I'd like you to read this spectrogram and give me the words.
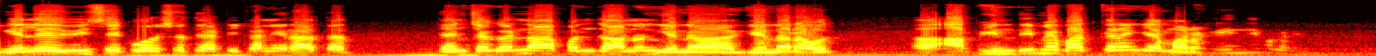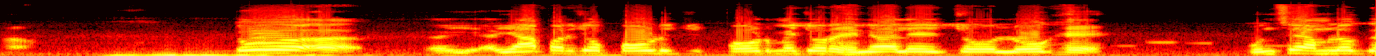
गेले वीस एक वर्ष त्या ठिकाणी राहतात त्यांच्याकडनं आपण जाणून घेणं घेणार आहोत. आप हिंदी में बात करेंगे तो यहाँ पर जो पौड़ पौड़ में जो रहने वाले जो लोग हैं उनसे हम लोग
